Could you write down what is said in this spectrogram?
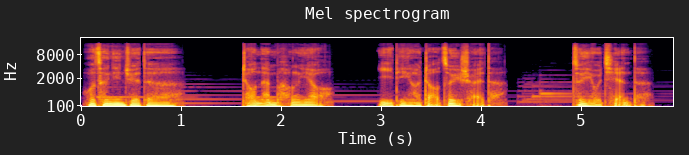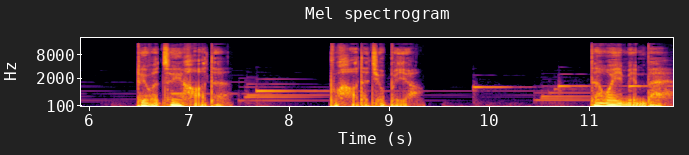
我曾经觉得。找男朋友，一定要找最帅的、最有钱的、对我最好的，不好的就不要。但我也明白，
